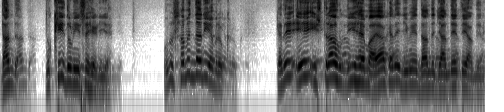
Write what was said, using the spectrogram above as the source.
ਦੰਦ ਦੁਖੀ ਦੁਨੀ ਸਹੇੜੀ ਹੈ। ਉਹਨੂੰ ਸਮਝਦਾ ਨਹੀਂ ਹੈ ਮਨੁੱਖ। ਕਹਿੰਦੇ ਇਹ ਇਸ ਤਰ੍ਹਾਂ ਹੁੰਦੀ ਹੈ ਮਾਇਆ, ਕਹਿੰਦੇ ਜਿਵੇਂ ਦੰਦ ਜਾਂਦੇ ਤੇ ਆਉਂਦੇ ਨੇ।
